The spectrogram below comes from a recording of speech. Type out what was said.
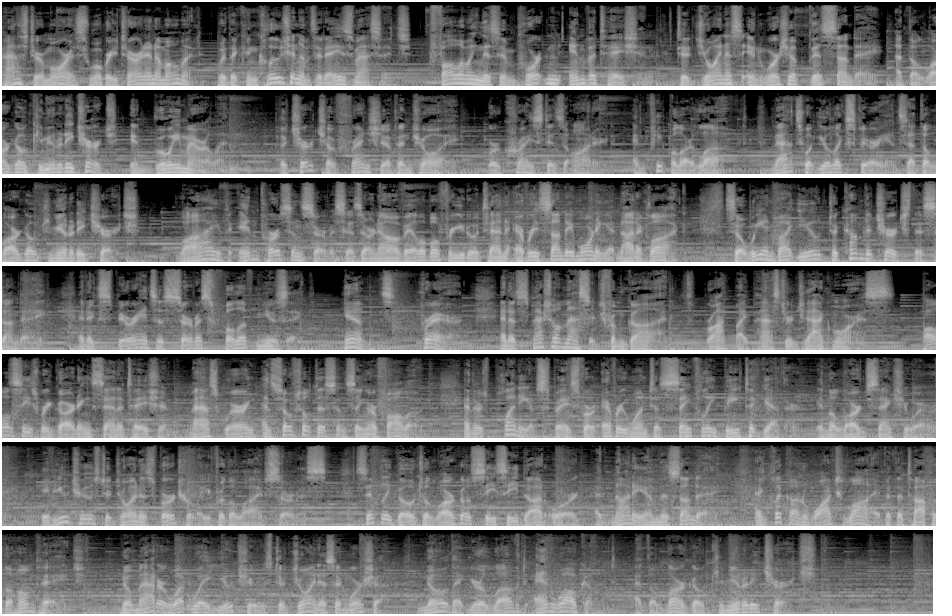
Pastor Morris will return in a moment with the conclusion of today's message, following this important invitation to join us in worship this Sunday at the Largo Community Church in Bowie, Maryland the church of friendship and joy, where Christ is honored and people are loved. That's what you'll experience at the Largo Community Church. Live in person services are now available for you to attend every Sunday morning at 9 o'clock. So we invite you to come to church this Sunday and experience a service full of music, hymns, prayer, and a special message from God brought by Pastor Jack Morris. Policies regarding sanitation, mask wearing, and social distancing are followed and there's plenty of space for everyone to safely be together in the large sanctuary. If you choose to join us virtually for the live service, simply go to largocc.org at 9 a.m. this Sunday and click on Watch Live at the top of the homepage. No matter what way you choose to join us in worship, know that you're loved and welcomed at the Largo Community Church.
